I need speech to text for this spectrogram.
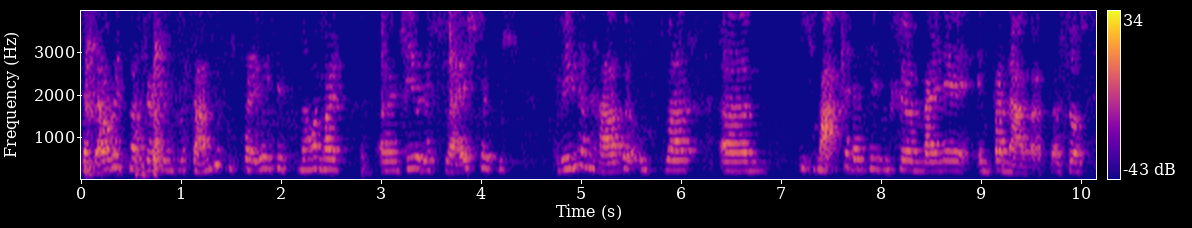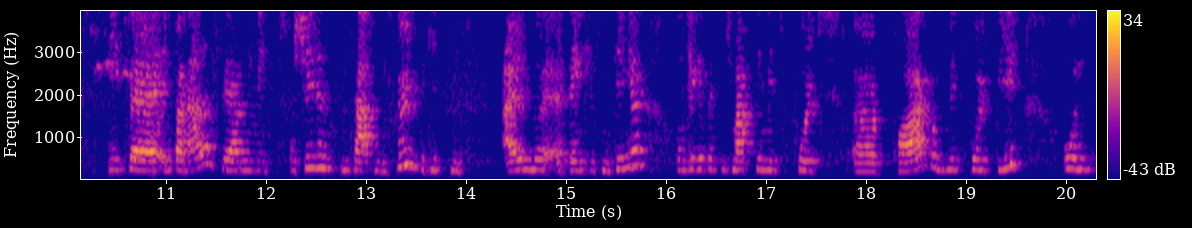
Was auch jetzt noch ganz interessant ist, ich zeige euch jetzt noch einmal äh, hier das Fleisch, das ich drinnen habe. Und zwar, ähm, ich mache das eben für meine Empanadas. Also diese Empanadas werden mit verschiedensten Sachen gefüllt. Da gibt es mit allen nur erdenklichen Dingen. Und wie gesagt, ich mache sie mit Pulled äh, Pork und mit Pulled Beef. Und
